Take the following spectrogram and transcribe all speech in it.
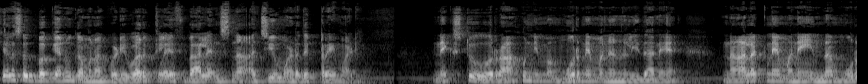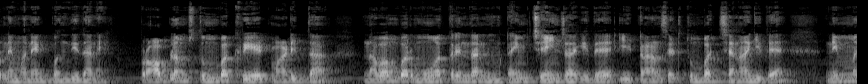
ಕೆಲಸದ ಬಗ್ಗೆನೂ ಗಮನ ಕೊಡಿ. ವರ್ಕ್ ಲೈಫ್ ಬ್ಯಾಲೆನ್ಸ್ನ ಅಚೀವ್ ಮಾಡೋದಕ್ಕೆ ಟ್ರೈ ಮಾಡಿ. ನೆಕ್ಸ್ಟು ರಾಹು ನಿಮ್ಮ ಮೂರನೇ ಮನೆಯಲ್ಲಿದ್ದಾನೆ. ನಾಲ್ಕನೇ ಮನೆಯಿಂದ ಮೂರನೇ ಮನೆಗೆ ಬಂದಿದ್ದಾನೆ. ಪ್ರಾಬ್ಲಮ್ಸ್ ತುಂಬ ಕ್ರಿಯೇಟ್ ಮಾಡಿದ್ದ. ನವೆಂಬರ್ ಮೂವತ್ತರಿಂದ ನಿಮ್ಮ ಟೈಮ್ ಚೇಂಜ್ ಆಗಿದೆ, ಈ ಟ್ರಾನ್ಸಿಟ್ ತುಂಬ ಚೆನ್ನಾಗಿದೆ. ನಿಮ್ಮ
